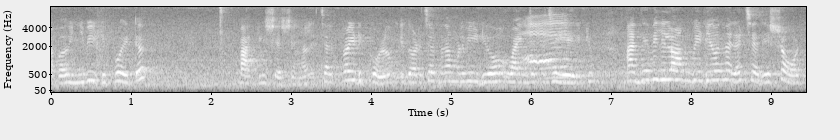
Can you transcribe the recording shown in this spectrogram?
അപ്പോൾ ഇനി വീട്ടിൽ പോയിട്ട് ബാക്കി വിശേഷങ്ങൾ ചിലപ്പോൾ എടുക്കുള്ളൂ. ഇതോടെ ചിലപ്പോൾ നമ്മൾ വീഡിയോ വൈൻഡപ്പ് ചെയ്യായിരിക്കും. ആദ്യം വലിയ ലോങ് വീഡിയോ എന്നല്ല ചെറിയ ഷോർട്ട്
